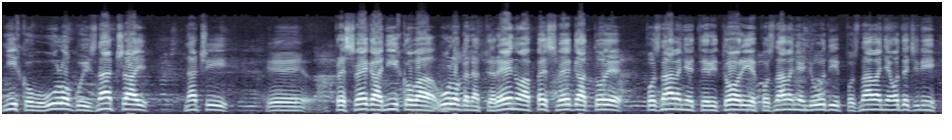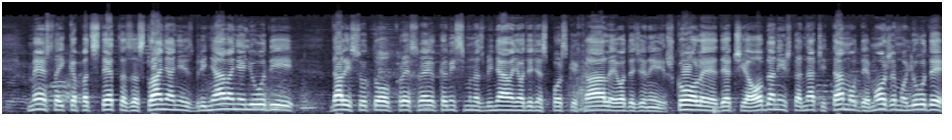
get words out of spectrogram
njihovu ulogu i značaj, znači e, pre svega njihova uloga na terenu, a pre svega to je poznavanje teritorije, poznavanje ljudi, poznavanje određenih mesta i kapaciteta za sklanjanje, zbrinjavanje ljudi, da li su to pre svega kad mislimo na zbrinjavanje određene sportske hale, određene škole, dečija obdaništa, znači tamo gde možemo ljude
